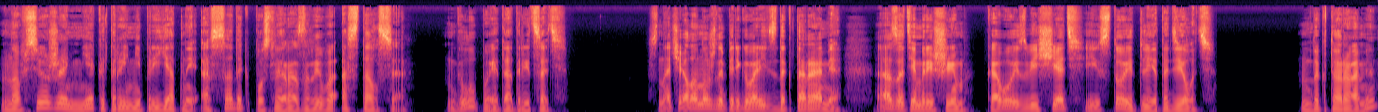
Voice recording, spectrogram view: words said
но все же некоторый неприятный осадок после разрыва остался. Глупо это отрицать. Сначала нужно переговорить с докторами, а затем решим, кого извещать и стоит ли это делать». «Докторами?»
